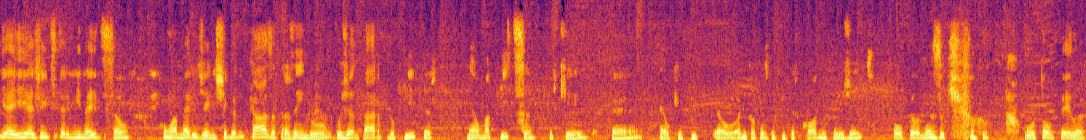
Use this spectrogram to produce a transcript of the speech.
E aí a gente termina a edição com a Mary Jane chegando em casa, trazendo o jantar pro Peter né, uma pizza, porque é, é, o que o é a única coisa que o Peter come, pelo jeito, ou pelo menos o que o, o Tom Taylor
